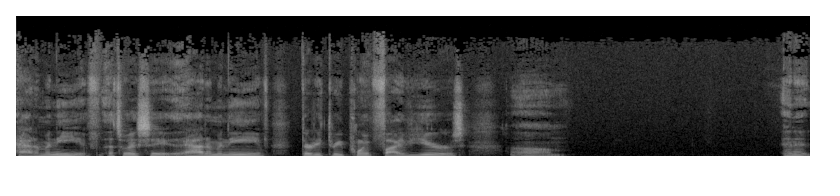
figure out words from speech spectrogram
Adam and Eve. That's what I say. Adam and Eve, 33.5 years. Um, and it,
